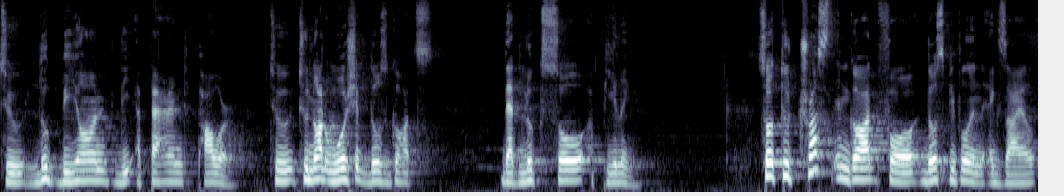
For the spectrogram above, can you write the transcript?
to look beyond the apparent power, to, to not worship those gods that look so appealing. So, to trust in God for those people in exile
